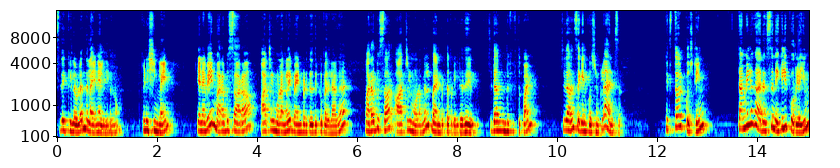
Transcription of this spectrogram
சிதைக்கீழே கீழே உள்ள இந்த லைனை எழுதிக்கணும். ஃபினிஷிங் லைன் எனவே மரபுசாரா ஆற்றல் மூலங்களை பயன்படுத்துவதற்கு பதிலாக மரபுசார் ஆற்றல் மூலங்கள் பயன்படுத்தப்படுகிறது. இதான் வந்து ஃபிஃப்த் பாயிண்ட் இதான் வந்து செகண்ட் கொஸ்டினுக்குள்ள ஆன்சர் நெக்ஸ்ட் தேர்ட் கொஸ்டின் தமிழக அரசு நெகிழி பொருளையும்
